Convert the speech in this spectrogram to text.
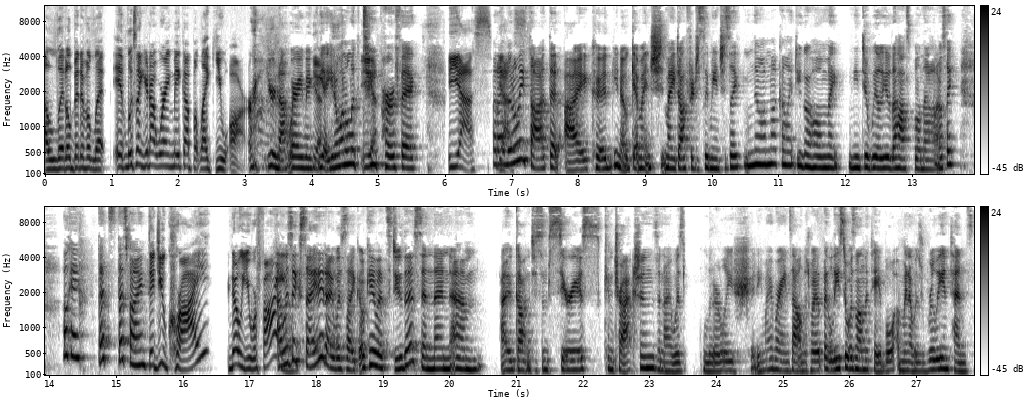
a little bit of a lip. It looks like you're not wearing makeup, but like you are. You're not wearing makeup. Yeah, yeah you don't want to look too yeah. perfect. Yes. But yes. I literally thought that I could, you know, get my my doctor to sleep me and she's like, "No, I'm not going to let you go home. I need to wheel you to the hospital now." I was like, "Okay, that's that's fine." Did you cry? No, you were fine. I was excited. I was like, okay, let's do this. And then um, I got into some serious contractions and I was literally shitting my brains out on the toilet, but at least it wasn't on the table. I mean, I was really intense.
